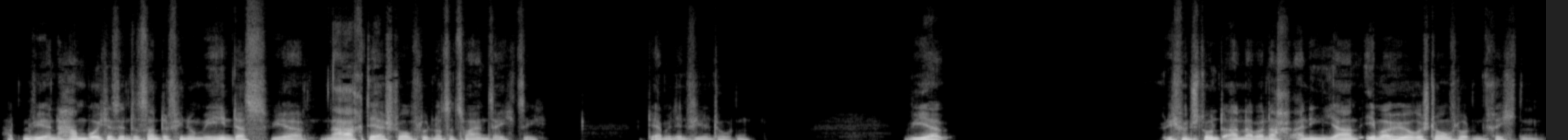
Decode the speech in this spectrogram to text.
hatten wir in Hamburg das interessante Phänomen, dass wir nach der Sturmflut 1962, der mit den vielen Toten, wir nicht von Stund an, aber nach einigen Jahren immer höhere Sturmfluten kriegten.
